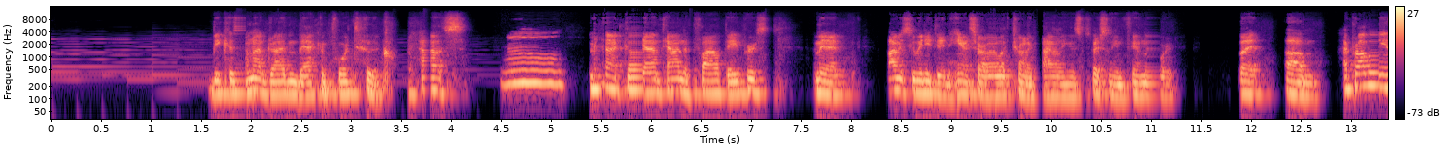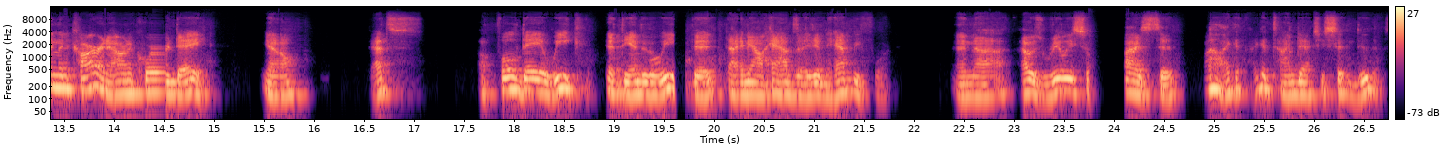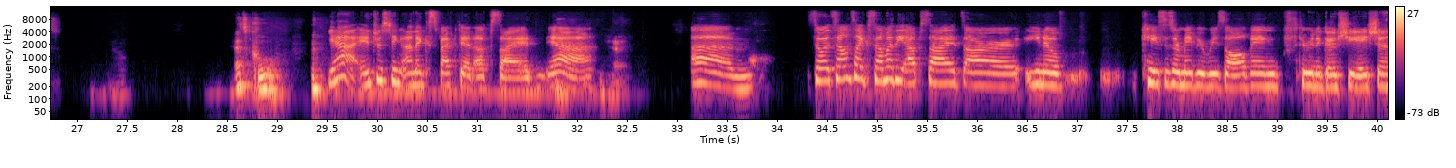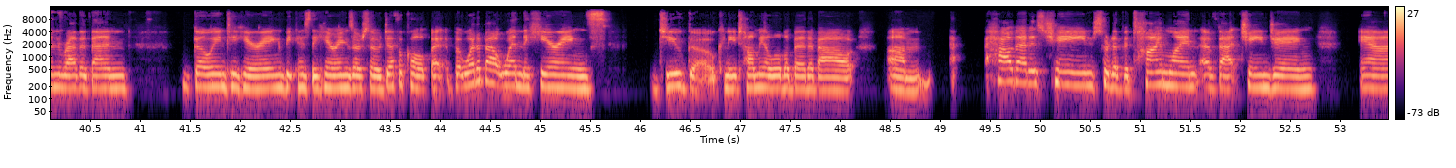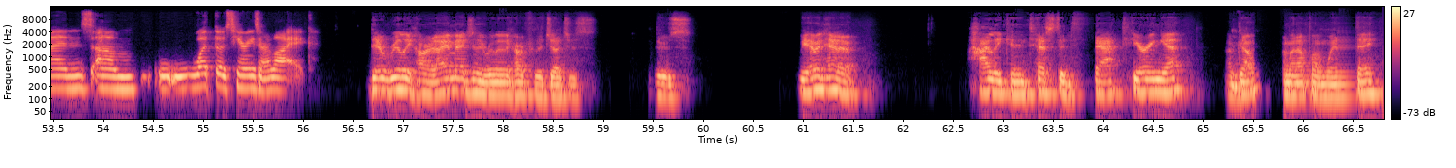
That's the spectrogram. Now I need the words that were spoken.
because I'm not driving back and forth to the courthouse. No. We're not going downtown to file papers. I mean, obviously, we need to enhance our electronic filing, especially in family court. But um, I'm probably in the car an hour and a quarter a day. You know, that's a full day a week at the end of the week that I now have that I didn't have before. And uh, I was really surprised that wow, I get I get time to actually sit and do this. You know, that's cool. yeah interesting unexpected upside yeah Yeah. um so it sounds like some of the upsides are you know cases are maybe resolving through negotiation rather than going to hearing because the hearings are so difficult but but what about when the hearings do go can you tell me a little bit about um, how that has changed sort of the timeline of that changing and um, what those hearings are like They're really hard. I imagine they're really hard for the judges. There's, we haven't had a highly contested fact hearing yet. I've got one coming up on Wednesday,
